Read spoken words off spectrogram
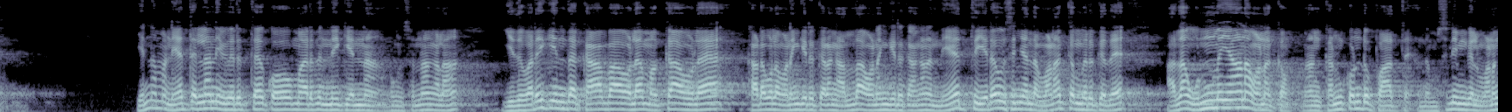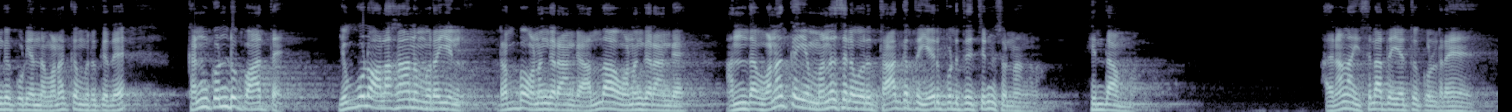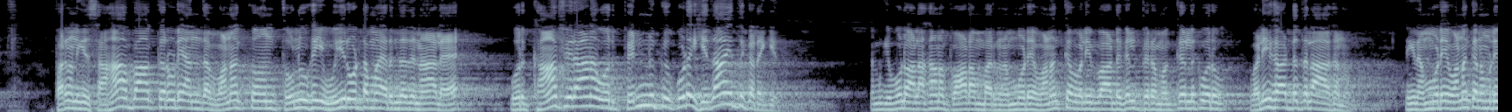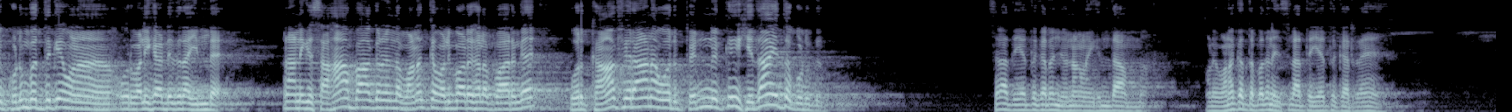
என்னம்மா நேற்றெல்லாம் நீ வெறுத்த கோபமாக இருந்து இன்றைக்கி என்ன? அவங்க சொன்னாங்களாம் இது வரைக்கும் இந்த காபாவில் மக்காவில் கடவுளை வணங்கியிருக்கிறாங்க அல்லாஹ் வணங்கியிருக்காங்க நேற்று இரவு செஞ்ச அந்த வணக்கம் இருக்குது. அதான் உண்மையான வணக்கம். நான் கண் கொண்டு பார்த்தேன். அந்த முஸ்லீம்கள் வணங்கக்கூடிய அந்த வணக்கம் இருக்குது. கண் கொண்டு பார்த்தேன். எவ்வளோ அழகான முறையில் ரொம்ப வணங்குறாங்க அல்லாஹ் வணங்குறாங்க. அந்த வணக்கம் என் மனசில் ஒரு தாக்கத்தை ஏற்படுத்துச்சுன்னு சொன்னாங்களாம். ஹிந்தா அம்மா. அதனால் நான் இஸ்லாத்தை ஏற்றுக்கொள்கிறேன் பரவாயில்ல நீங்கள் சஹாபாக்கருடைய அந்த வணக்கம் தொழுகை உயிரோட்டமாக இருந்ததுனால ஒரு காஃபிரான ஒரு பெண்ணுக்கு கூட ஹிதாயத்து கிடைக்கிது. நமக்கு இவ்வளோ அழகான பாடம் பாருங்க. நம்முடைய வணக்க வழிபாடுகள் பிற மக்களுக்கு ஒரு வழிகாட்டுதலாக ஆகணும். இன்றைக்கி நம்முடைய வணக்கம் நம்முடைய குடும்பத்துக்கே வன- ஒரு வழிகாட்டுதலாக இல்லை. ஆனால் அன்றைக்கி சஹாபாக்கள் இந்த வணக்க வழிபாடுகளை பாருங்கள் ஒரு காஃபிரான ஒரு பெண்ணுக்கு ஹிதாயத்தை கொடுக்குது. இஸ்லாத்தை ஏற்றுக்கிறேன்னு சொன்னாங்களே ஹிந்தா அம்மா. உங்களுடைய வணக்கத்தை பார்த்து நான் இஸ்லாத்தை ஏற்றுக்கறேன்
